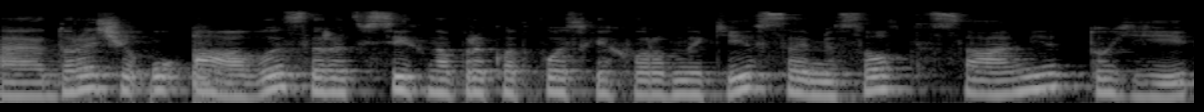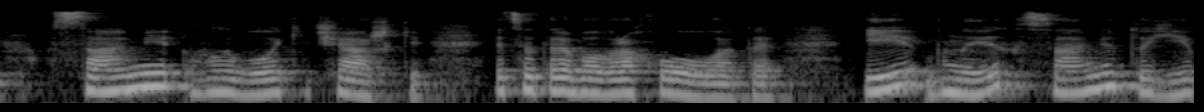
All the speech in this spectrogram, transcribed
Е, До речі, у Ави серед всіх, наприклад, польських виробників Semi-Soft самі тугі, самі глибокі чашки. І це треба враховувати. І в них самі тугі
